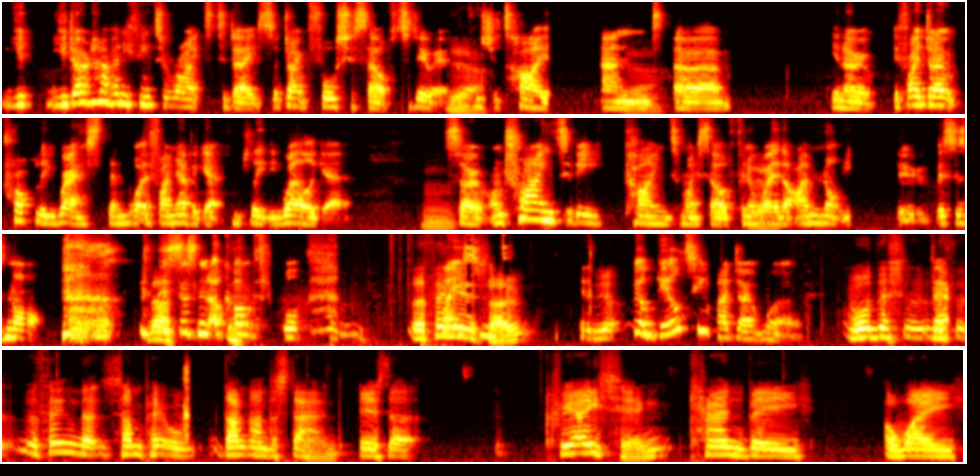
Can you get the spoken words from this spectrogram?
you you don't have anything to write today, so don't force yourself to do it Yeah. because you're tired. And um, you know, if I don't properly rest, then what if I never get completely well again? Hmm. So I'm trying to be kind to myself in a Yeah. way that I'm not used to. This is not. No. this isn't a comfortable. the thing place is though, yeah, I feel guilty when I don't work. Well, this is the, th- the thing that some people don't understand is that creating can be a way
